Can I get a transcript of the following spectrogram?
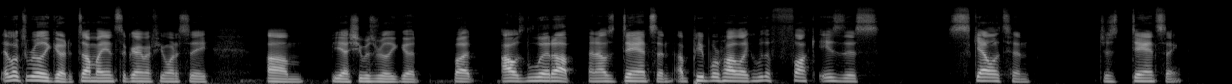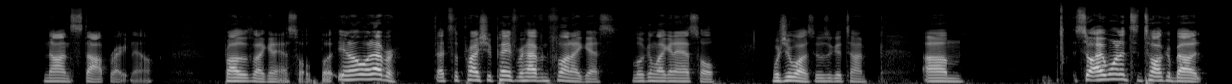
It looked really good. It's on my Instagram if you want to see. Um, yeah, she was really good, but. I was lit up and I was dancing. Uh, people were probably like, "Who the fuck is this skeleton just dancing nonstop right now. Probably look like an asshole, but you know, whatever. That's the price you pay for having fun, I guess. Looking like an asshole, which it was. It was a good time. Um, so I wanted to talk about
